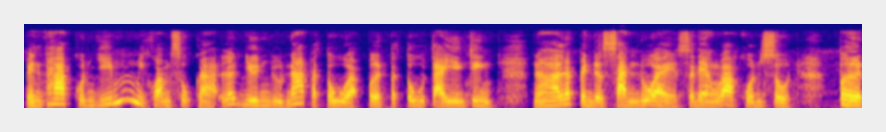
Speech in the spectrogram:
เป็นภาพคนยิ้มมีความสุขอะแล้วยืนอยู่หน้าประตูอะเปิดประตูใจจริง ๆ นะคะและเป็นเดอะซันด้วย แสดงว่าคนโสดเปิด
